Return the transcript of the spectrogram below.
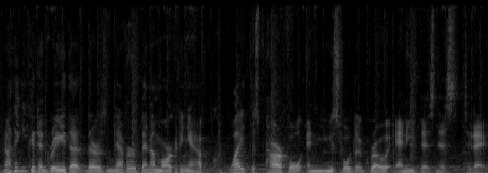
And I think you can agree that there's never been a marketing app quite this powerful and useful to grow any business today.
